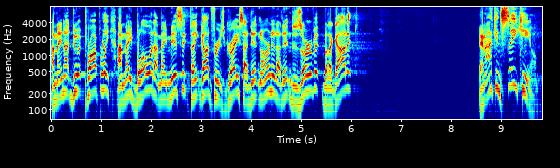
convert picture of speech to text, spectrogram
I may not do it properly. I may blow it. I may miss it. Thank God for His grace. I didn't earn it. I didn't deserve it, but I got it. And I can seek Him.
